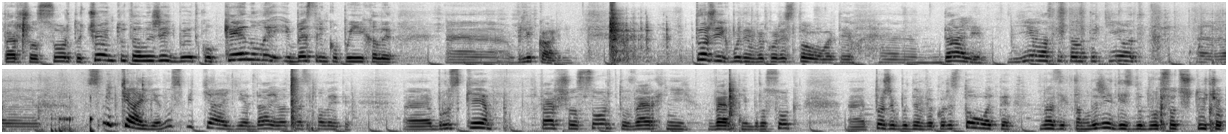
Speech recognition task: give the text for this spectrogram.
першого сорту. Чого він тут лежить, бо його кинули і швидко поїхали в лікарню. Теж їх будемо використовувати. Е, далі. Є в нас тут такі от е, сміття є, ну сміття є, да, його треба спалити. Е, бруски першого сорту, верхній, верхній брусок. Теж будемо використовувати. У нас їх там лежить десь до 200 штучок,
